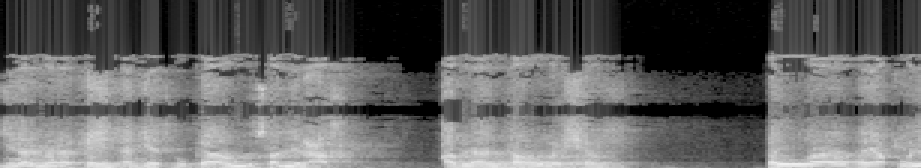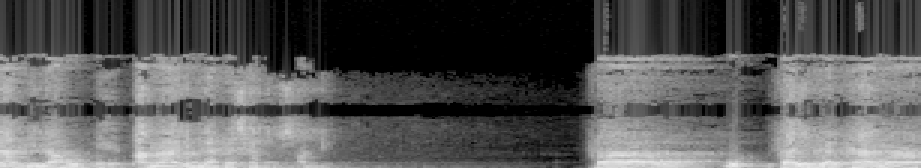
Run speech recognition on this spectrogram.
من الملكين أن يتركاه يصلي العصر قبل أن تغرب الشمس. فيقولان له أما إنك ستصلي. ف... فإذا كان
